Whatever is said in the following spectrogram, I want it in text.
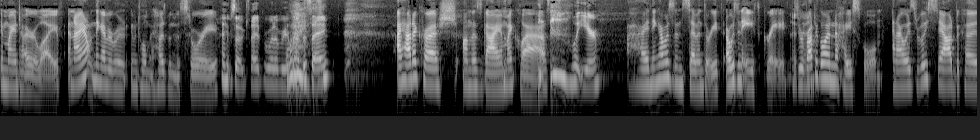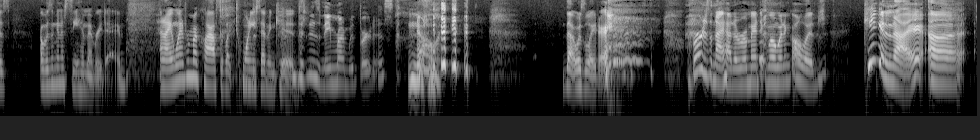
in my entire life, and I don't think I've ever even told my husband this story. I'm so excited for whatever you're about to say. I had a crush on this guy in my class. what year? I think I was in seventh or eighth. I was in eighth grade because we were about to go into high school, and I was really sad because I wasn't going to see him every day. And I went from a class of like 27 kids. Did his name rhyme with Burtis? No, that was later. Burgess and I had a romantic moment in college. Keegan and I, uh,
